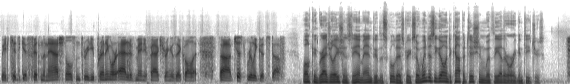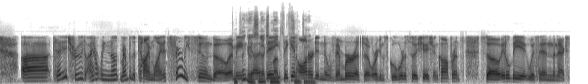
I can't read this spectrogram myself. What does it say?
we had kids get fifth in the nationals in 3D printing or additive manufacturing, as they call it. Uh, just really good stuff. Well, congratulations to him and to the school district. So, when does he go into competition with the other Oregon teachers? Uh, tell you the truth, I don't remember the timeline. It's fairly soon, though. I I'm mean, uh, they they get sometime. honored in November at the Oregon School Board Association conference, so it'll be within the next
